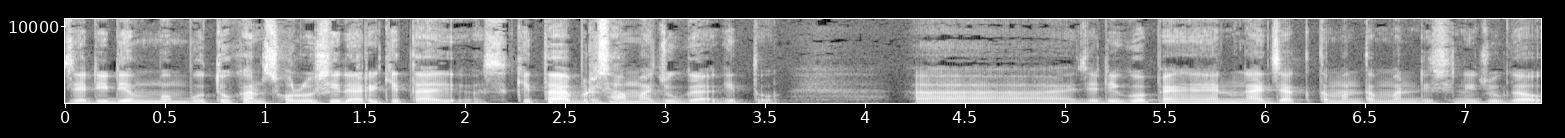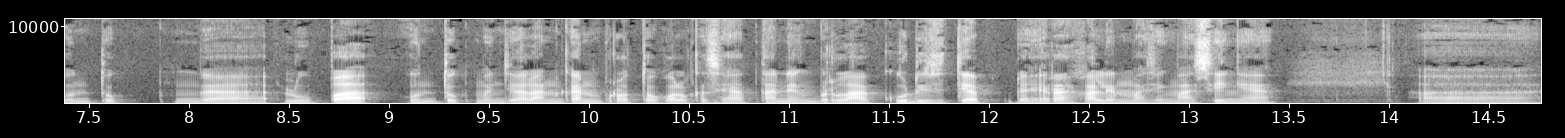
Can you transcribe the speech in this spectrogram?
jadi dia membutuhkan solusi dari kita kita bersama juga gitu. Uh, jadi gue pengen ngajak teman-teman di sini juga untuk nggak lupa untuk menjalankan protokol kesehatan yang berlaku di setiap daerah kalian masing-masing ya. Uh,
